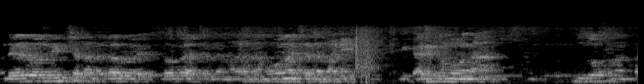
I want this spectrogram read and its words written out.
ಒಂದೆರಡು ಒಂದು ನಿಮಿಷ ನಾವೆಲ್ಲರೂ ಶೋಕಾಚರಣೆ ಮಾಡೋಣ, ಮೌನಾಚರಣೆ ಮಾಡಿ ಈ ಕಾರ್ಯಕ್ರಮವನ್ನ ಮುಂದುವರ್ಸೋಣ ಅಂತ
